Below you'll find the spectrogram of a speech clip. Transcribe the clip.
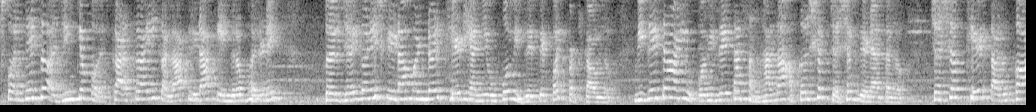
स्पर्धेचं अजिंक्यपद काळकाई कला क्रीडा केंद्र भरणे तर जय गणेश क्रीडा मंडळ खेड यांनी उपविजेतेपद पटकावलं. विजेता आणि उपविजेता संघांना आकर्षक चषक देण्यात आलं. चषक खेड तालुका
